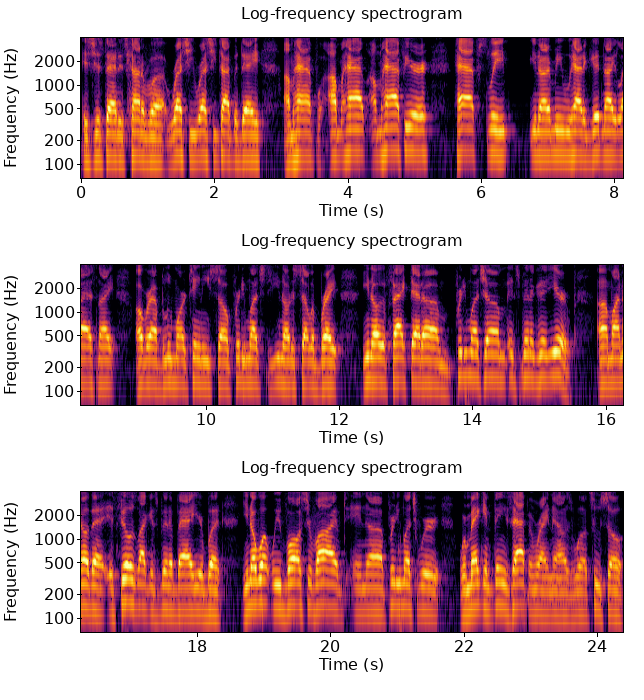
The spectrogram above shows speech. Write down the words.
It's just that it's kind of a rushy, rushy type of day. I'm half, I'm half, I'm half here, half sleep. You know what I mean? We had a good night last night over at Blue Martini. So pretty much, you know, to celebrate, you know, the fact that um pretty much um it's been a good year. Um, I know that it feels like it's been a bad year, but you know what? We've all survived, and uh, pretty much we're we're making things happen right now as well too. So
